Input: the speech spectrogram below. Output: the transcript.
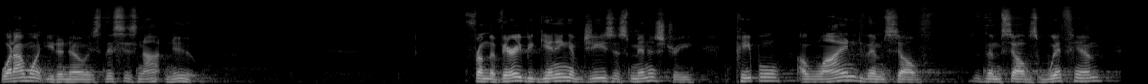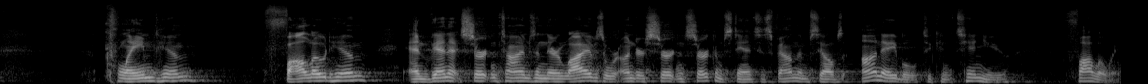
What I want you to know is this is not new. From the very beginning of Jesus' ministry, people aligned themselves, themselves with him, claimed him, followed him, and then at certain times in their lives or under certain circumstances found themselves unable to continue following.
